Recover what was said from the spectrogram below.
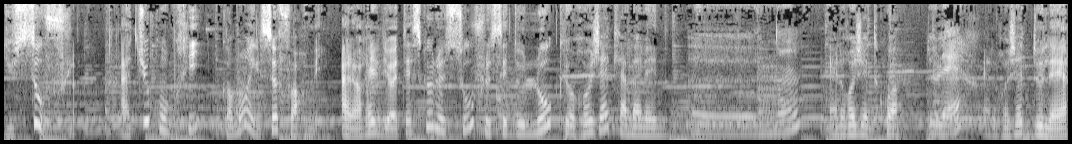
du souffle. As-tu compris comment il se formait? Alors Elliot, est-ce que le souffle, c'est de l'eau que rejette la baleine? Euh, non, Elle rejette quoi? De l'air. Elle rejette de l'air.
